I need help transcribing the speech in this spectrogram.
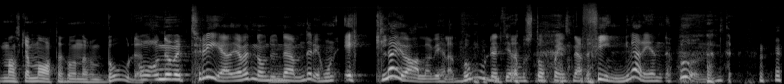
man ska mata hundar från bordet. Och, och nummer tre, jag vet inte om du Mm. nämnde det, hon äcklar ju alla vid hela bordet genom att stoppa in sina fingrar i en hund.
